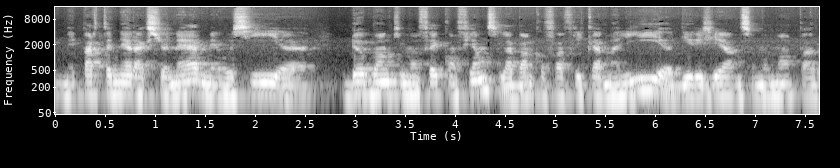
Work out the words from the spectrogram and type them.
mes partenaires actionnaires, mais aussi euh, deux banques qui m'ont fait confiance, la Banque of Africa Mali, euh, dirigée en ce moment par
